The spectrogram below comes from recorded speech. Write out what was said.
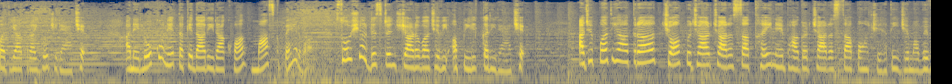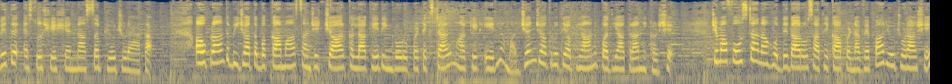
પદયાત્રા યોજી રહ્યા છે અને લોકોને તકેદારી રાખવા, માસ્ક પહેરવા સોશિયલ ડિસ્ટન્સ જાળવવા જેવી અપીલ કરી રહ્યા છે. આજે પદયાત્રા, ચોક બજાર ચાર રસ્તા થઈને ભાગળ ચાર રસ્તા પહોંચી હતી, જેમાં વિવિધ એસોસિએશનના સભ્યો જોડાયા હતા. આ ઉપરાંત બીજા તબક્કામાં સાંજે ચાર કલાકે રિંગ રોડ ઉપર ટેક્સટાઇલ માર્કેટ એરિયામાં જનજાગૃતિ અભિયાન પદયાત્રા નીકળશે, જેમાં ફોસ્ટાના હોદ્દેદારો સાથે કાપડના વેપારીઓ જોડાશે.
